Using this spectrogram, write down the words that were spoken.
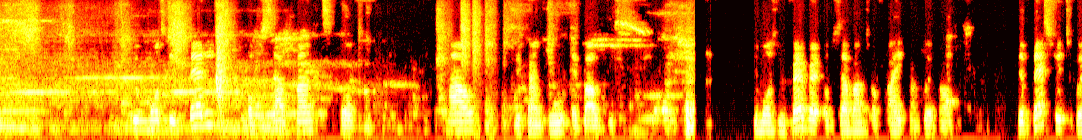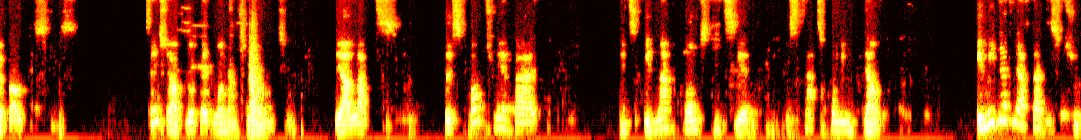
is you must be very observant of how you can go about this. You must be very, very observant of how you can go about this. The best way to go about this is since you have noted one and two, one and two, the alerts, the spot whereby it, it now comes, hits here, it starts coming down. Immediately after this two,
